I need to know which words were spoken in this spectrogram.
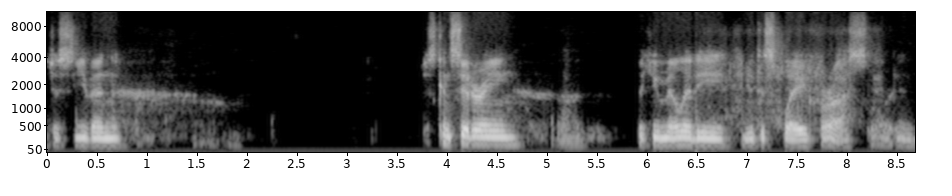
Just even just considering uh, the humility you displayed for us, Lord, and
